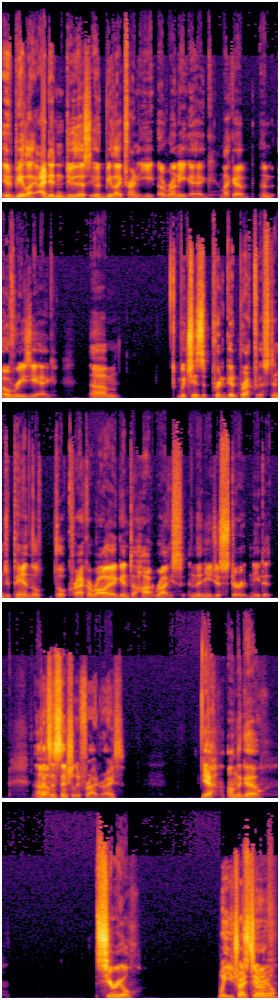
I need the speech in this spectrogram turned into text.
it would be like I didn't do this. It would be like trying to eat a runny egg, like a an over easy egg, um, which is a pretty good breakfast in Japan. They'll they'll crack a raw egg into hot rice and then you just stir it and eat it. That's Um, essentially fried rice. yeah, on the go. Cereal, Wait, you tried tough. cereal?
